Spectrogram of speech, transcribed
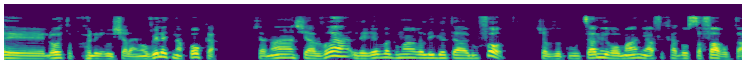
אה, לא את הפועל ירושלים, הוביל את נפוקה שנה שעברה לרבע גמר ליגת האלופות. עכשיו זו קבוצה מרומניה, אף אחד לא ספר אותה,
